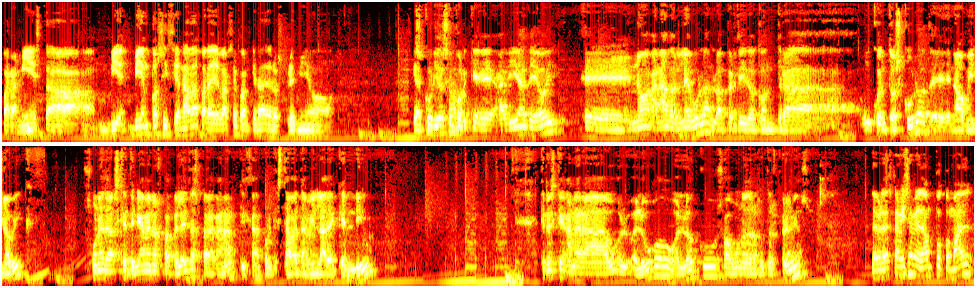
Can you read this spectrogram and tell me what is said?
para mí está bien, bien posicionada para llevarse cualquiera de los premios. Que es curioso porque a día de hoy eh, no ha ganado el Nebula, lo ha perdido contra un cuento oscuro de Naomi Novik. Una de las que tenía menos papeletas para ganar, quizá, porque estaba también la de Ken Liu. ¿Crees que ganará el Hugo o el Locus o alguno de los otros premios? La verdad es que a mí se me da un poco mal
